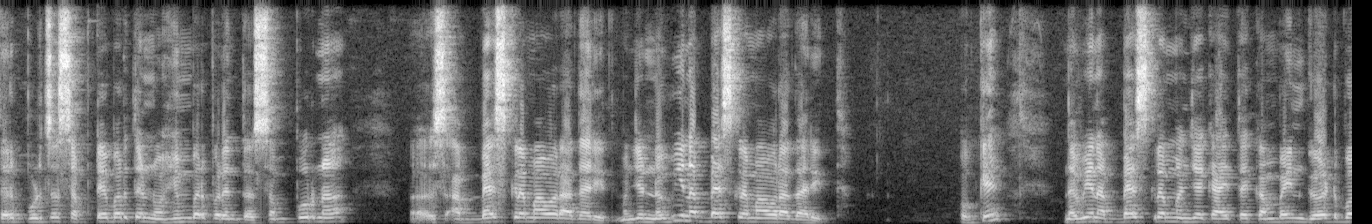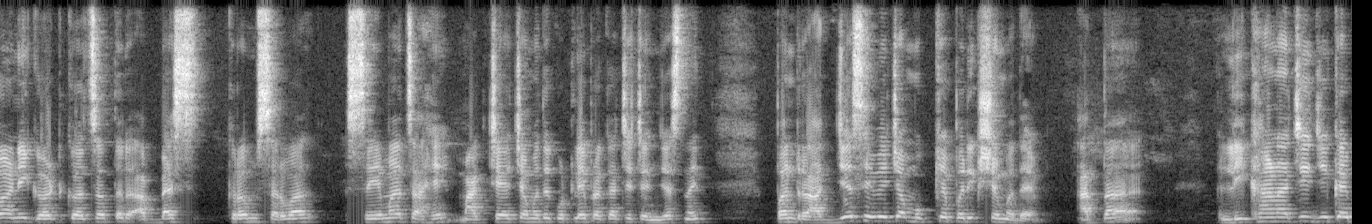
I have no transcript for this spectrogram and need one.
तर पुढचं सप्टेंबर ते नोव्हेंबर पर्यंत संपूर्ण अभ्यासक्रमावर आधारित म्हणजे नवीन अभ्यासक्रमावर आधारित. ओके? नवीन अभ्यासक्रम म्हणजे काय? तर कंबाईन गट ब आणि गट क चा तर अभ्यासक्रम सर्व सेमच आहे. मागच्या याच्यामध्ये कुठल्याही प्रकारचे चेंजेस नाहीत. पण राज्यसेवेच्या मुख्य परीक्षेमध्ये आता लिखाणाची जी काही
